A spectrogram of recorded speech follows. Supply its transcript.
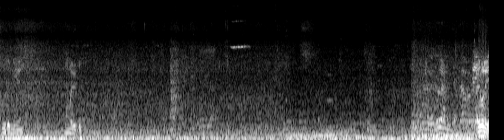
ചൂരമീൻ ഞാൻ വൈകിട്ട് അടിപൊളി.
